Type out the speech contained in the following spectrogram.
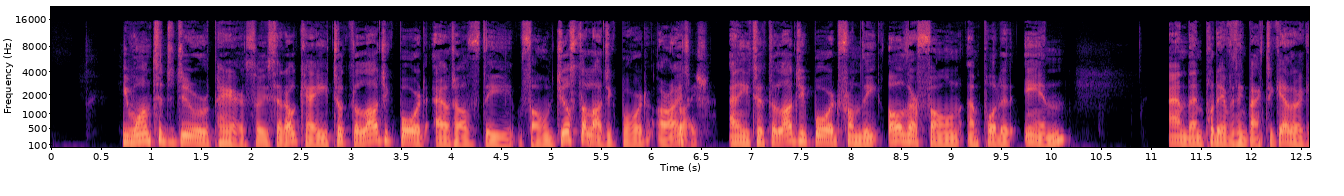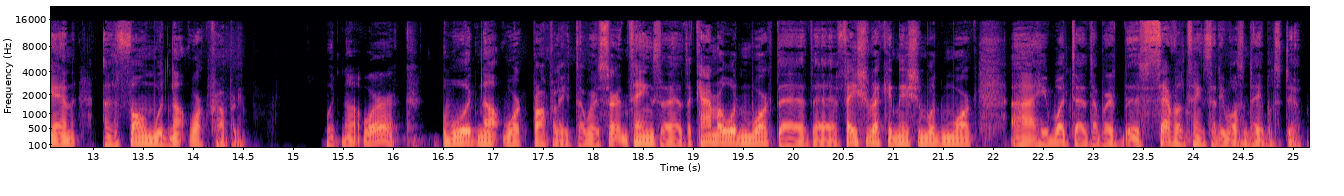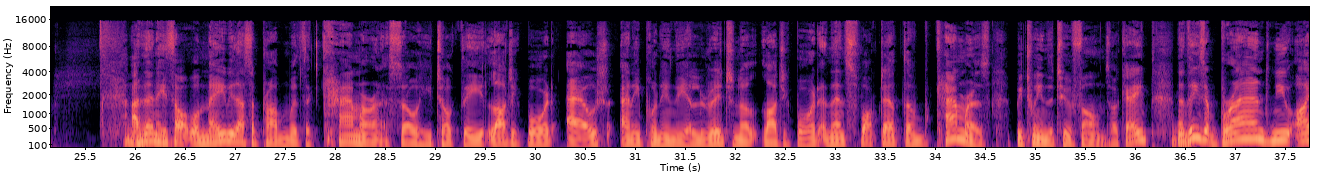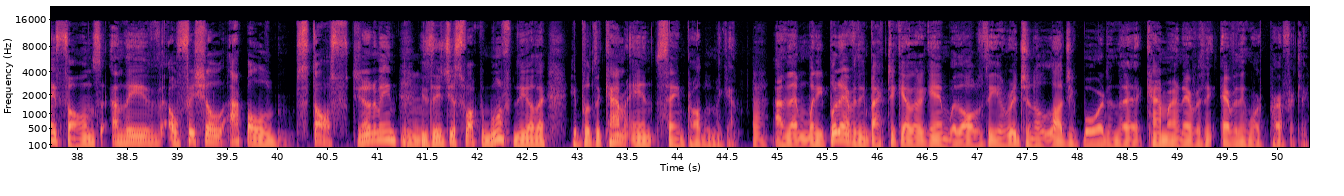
He wanted to do a repair. So he said, okay, he took the logic board out of the phone, just the logic board, all right? Right. And he took the logic board from the other phone and put it in and then put everything back together again. And the phone would not work properly. Would not work. Would not work properly. There were certain things. The, the camera wouldn't work. The, the facial recognition wouldn't work. Uh, he would, uh, there were several things that he wasn't able to do. And then he hmm. thought, well, maybe that's a problem with the camera. So he took the logic board out and he put in the original logic board and then swapped out the cameras between the two phones. Okay. Now, hmm. these are brand new iPhones and the official Apple stuff. Do you know what I mean? Hmm. He's just swapping one from the other. He put the camera in, same problem again. And then when he put everything back together again with all of the original logic board and the camera and everything, everything worked perfectly.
